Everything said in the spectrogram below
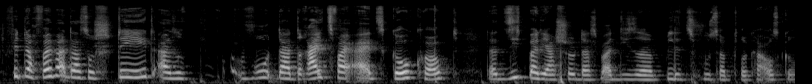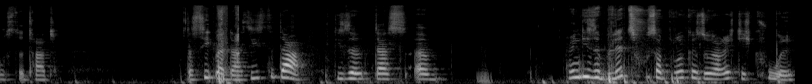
Ich finde auch, wenn man da so steht, also wo da 3, 2, 1 Go kommt, dann sieht man ja schon, dass man diese Blitzfußabdrücke ausgerüstet hat. Das sieht man da. Siehst du da? Diese, das, ähm, finde diese Blitzfußabdrücke sogar richtig cool.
